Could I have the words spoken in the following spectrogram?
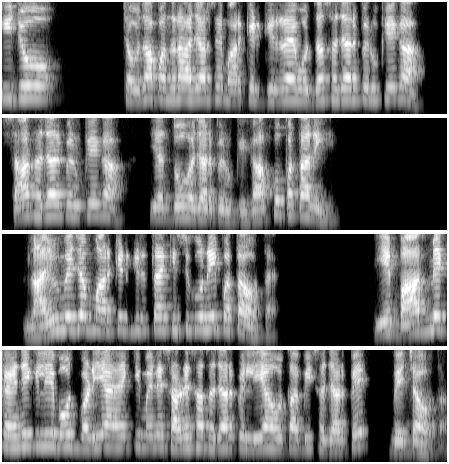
कि जो चौदह पंद्रह हज़ार से मार्केट गिर रहा है, वो दस हज़ार पे रुकेगा, सात हज़ार पे रुकेगा या दो हज़ार पे रुकेगा, आपको पता नहीं है। लाइव में जब मार्केट गिरता है, किसी को नहीं पता होता है। ये बाद में कहने के लिए बहुत बढ़िया है कि मैंने साढ़े सात हज़ार पे लिया होता, बीस हज़ार पे बेचा होता।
